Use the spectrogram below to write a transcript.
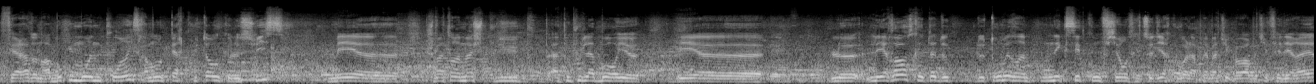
Ferrer donnera beaucoup moins de points, il sera moins percutant que le Suisse, mais euh, je m'attends à un match plus, un peu plus laborieux. Et euh, le- l'erreur serait peut-être de, de tomber dans un excès de confiance et de se dire que voilà, après battu, avoir battu Federer,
